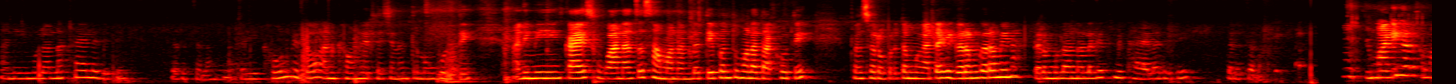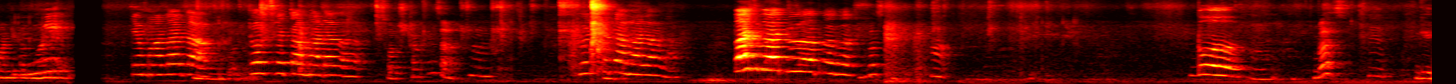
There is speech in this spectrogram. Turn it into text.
आणि मुलांना खायला देते. तर चला मग आता हे खाऊन घेतो आणि खाऊन घेतल्याच्यानंतर मग बोलते. आणि मी काय वानाचं सामान आणलं ते पण तुम्हाला दाखवते. पण सर्वप्रथम मग आता हे गरम गरम आहे ना तर मुलांना लगेच मी खायला देते. तर चला. मांडी घाल का मांडी? घाल मांडी. सॉस टाकायचा बस बस बस बस बस. हां. बर बस. घे.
